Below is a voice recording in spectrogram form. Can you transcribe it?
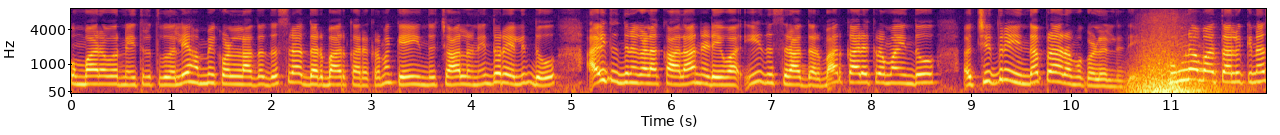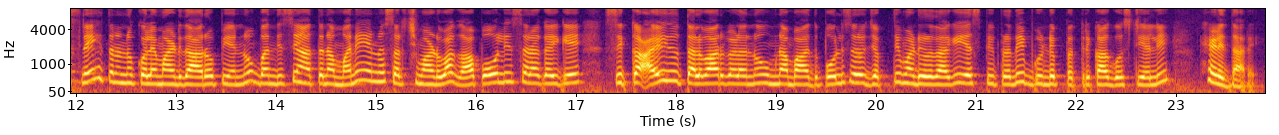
ಕುಂಬಾರ್ ಅವರ ನೇತೃತ್ವದಲ್ಲಿ ಹಮ್ಮಿಕೊಳ್ಳಲಾದ ದಸರಾ ದರ್ಬಾರ್ ಕಾರ್ಯಕ್ರಮಕ್ಕೆ ಇಂದು ಚಾಲನೆ ದೊರೆಯಲಿದ್ದು, ಐದು ದಿನಗಳ ಕಾಲ ನಡೆಯುವ ಈ ದಸರಾ ದರ್ಬಾರ್ ಕಾರ್ಯಕ್ರಮ ಇಂದು ಚಿದ್ರಿಯಿಂದ ಪ್ರಾರಂಭಗೊಳ್ಳಲಿದೆ. ಹುಮ್ನಾಬಾದ್ ತಾಲೂಕಿನ ಸ್ನೇಹಿತನನ್ನು ಕೊಲೆ ಮಾಡಿದ ಆರೋಪಿಯನ್ನು ಬಂಧಿಸಿ ಆತನ ಮನೆಯನ್ನು ಸರ್ಚ್ ಮಾಡುವಾಗ ಪೊಲೀಸರ ಕೈಗೆ ಸಿಕ್ಕ ಐದು ತಲವಾರ್ಗಳನ್ನು ಹುಮ್ನಾಬಾದ್ ಪೊಲೀಸರು ಜಪ್ತಿ ಮಾಡಿರುವುದಾಗಿ ಎಸ್ಪಿ ಪ್ರದೀಪ್ ಗುಂಡೆ ಪತ್ರಿಕಾಗೋಷ್ಠಿಯಲ್ಲಿ ಹೇಳಿದ್ದಾರೆ.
